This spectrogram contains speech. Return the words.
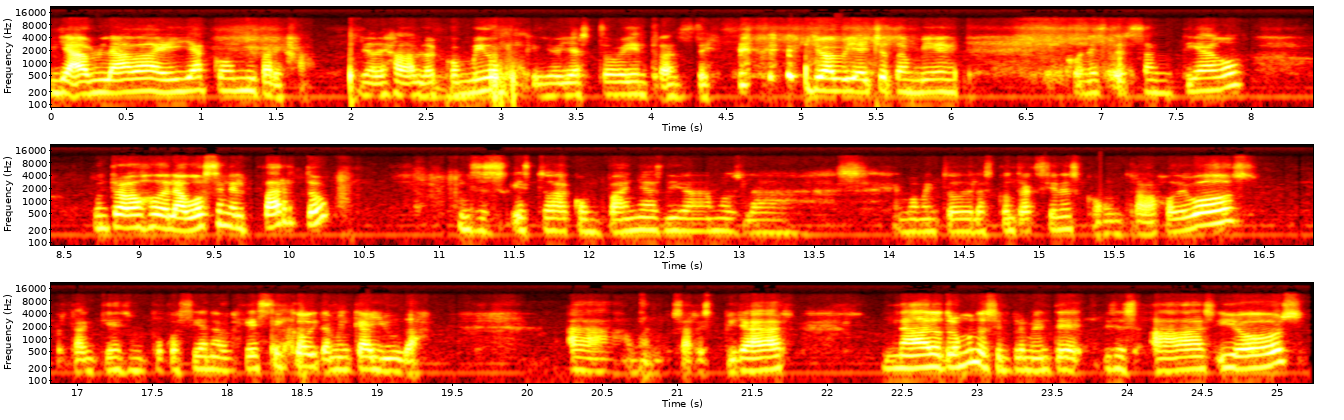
ya hablaba ella con mi pareja, ya dejaba de hablar conmigo porque yo ya estoy en trance. yo había hecho también con Esther Santiago un trabajo de la voz en el parto entonces, esto acompañas, digamos, las, el momento de las contracciones con un trabajo de voz que es un poco así analgésico y también que ayuda a, bueno, pues a respirar. Nada del otro mundo, simplemente dices as y os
